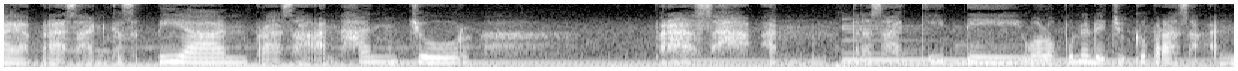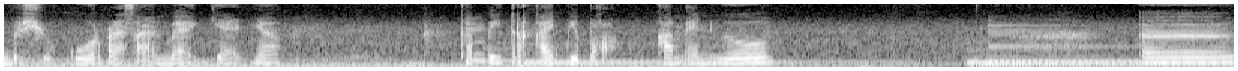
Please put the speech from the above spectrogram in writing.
kayak perasaan kesepian, perasaan hancur, perasaan tersakiti, walaupun ada juga perasaan bersyukur, perasaan bahagianya. Tapi terkait people come and go, eh,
